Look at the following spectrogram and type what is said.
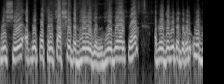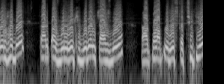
মিশিয়ে আপনি প্রথম চাষে এটা দিয়ে নেবেন। দিয়ে দেওয়ার পর আপনার জমিটা যখন উর্বর হবে, চার পাঁচ দিন রেখে দেবেন চাষ দিয়ে। তারপর আপনি বীজটা ছিটিয়ে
